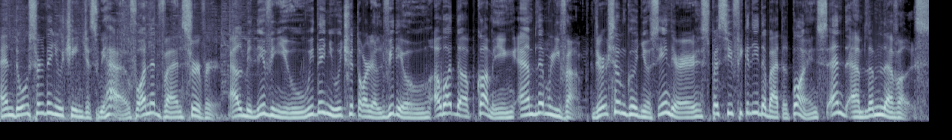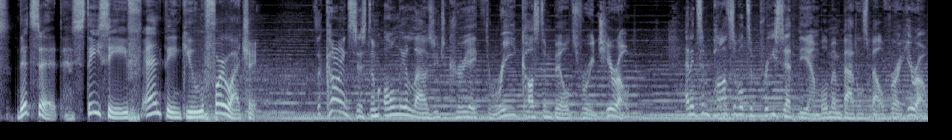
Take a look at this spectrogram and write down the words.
And those are the new changes we have on Advanced Server. I'll be leaving you with a new tutorial video about the upcoming Emblem revamp. There's some good news in there, specifically the battle points and emblem levels. That's it. Stay safe and thank you for watching. The current system only allows you to create three custom builds for each hero, and it's impossible to preset the emblem and battle spell for a hero.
